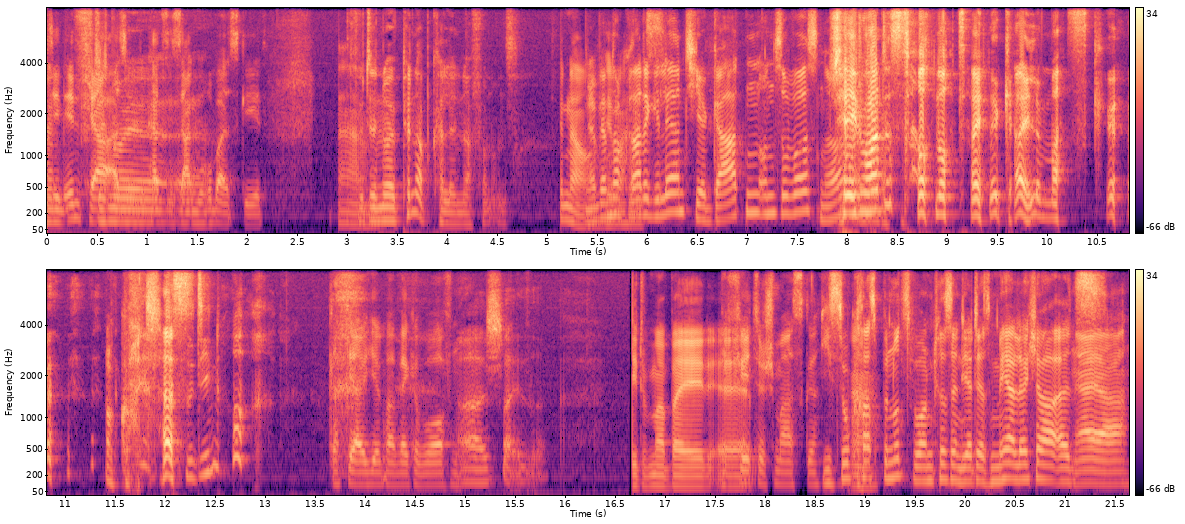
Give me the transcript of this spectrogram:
ja. nicht den Für Inter, also du kannst nicht sagen, äh, worüber es geht. Das wird der neue Pin-Up-Kalender von uns. Genau. Ja, wir haben doch gerade gelernt, hier Garten und sowas, ne? Jay, du hattest doch noch deine geile Maske. Oh Gott. Hast du die noch? Ich hab die ja hier mal weggeworfen. Ah, scheiße. Die du mal bei. Die Äh, Fetischmaske. Die ist so krass benutzt worden, Christian. Die hat jetzt mehr Löcher als. Naja.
